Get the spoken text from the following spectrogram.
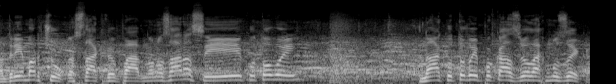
Андрій Марчук ось так невпевнено зараз. І кутовий. На кутовий показує Олег Музика.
